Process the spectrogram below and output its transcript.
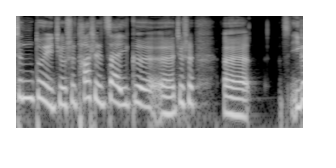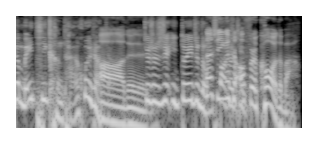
针对，就是他是在一个呃，就是呃一个媒体恳谈会上讲，哦，对对，对就是这一堆这种，但是应该是 offer call 的吧？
